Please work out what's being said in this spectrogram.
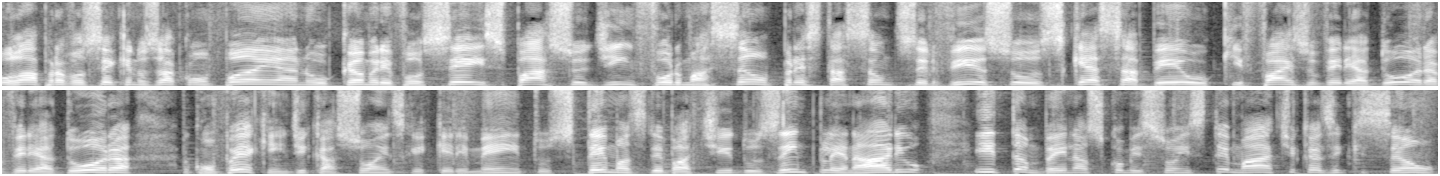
Olá para você que nos acompanha no Câmara e Você, espaço de informação, prestação de serviços. Quer saber o que faz o vereador, a vereadora? Acompanha aqui indicações, requerimentos, temas debatidos em plenário e também nas comissões temáticas e que são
